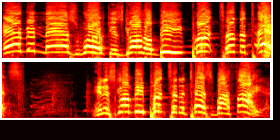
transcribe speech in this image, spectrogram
Every man's work is going to be put to the test. And it's going to be put to the test by fire.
